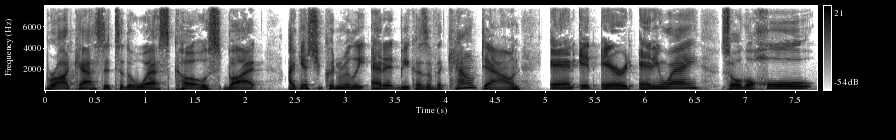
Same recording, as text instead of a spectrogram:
broadcast it to the West Coast, but I guess you couldn't really edit because of the countdown, and it aired anyway. So the whole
